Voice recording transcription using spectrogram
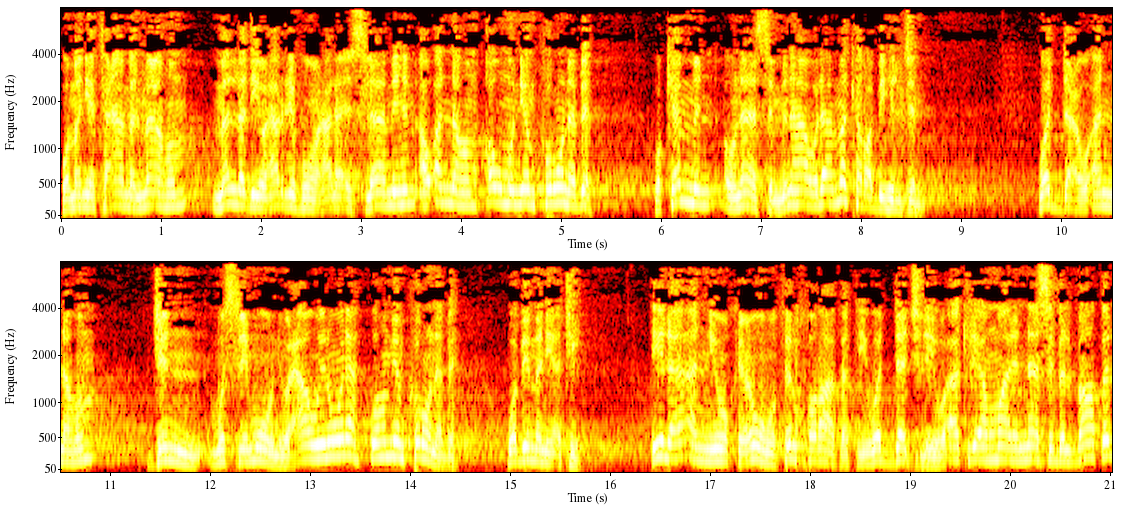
ومن يتعامل معهم ما الذي يعرفه على إسلامهم أو أنهم قوم يمكرون به؟ وكم من أناس من هؤلاء مكر به الجن وادعوا أنهم جن مسلمون يعاونونه وهم يمكرون به وبمن ياتيه إلى أن يوقعوه في الخرافة والدجل وأكل أموال الناس بالباطل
